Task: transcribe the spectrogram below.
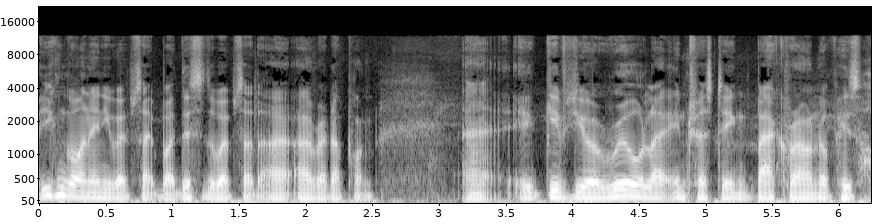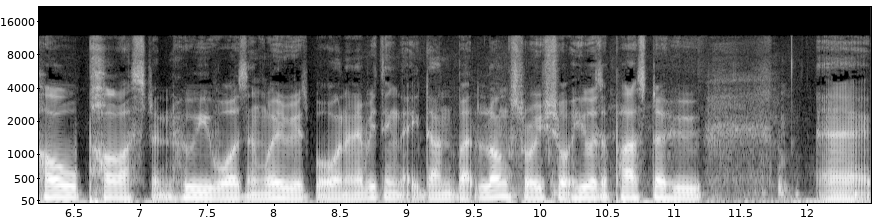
you can go on any website, but this is the website I, I read up on. Uh, it gives you a real like interesting background of his whole past and who he was and where he was born and everything that he done. But long story short, he was a pastor who uh,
